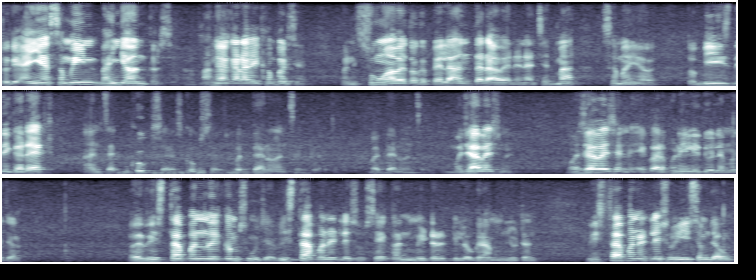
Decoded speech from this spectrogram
તો કે અહીંયા સમય ભાંગ્યા અંતર છે. ભાંગાકાર આવી ખબર છે. પણ શું આવે તો કે પહેલાં અંતર આવે ને એના છેદમાં સમય આવે. તો B is the correct answer ખૂબ સરસ ખૂબ સરસ. બધાનો આન્સર છે. બધાનો આન્સર મજા આવે છે ને? મજા આવે છે ને? એકવાર ભણી લીધું એટલે મજા હવે વિસ્થાપનનો એકમ શું છે? વિસ્થાપન એટલે શું? સેકન્ડ મીટર કિલોગ્રામ ન્યૂટન વિસ્થાપન એટલે શું? એ સમજાવું.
